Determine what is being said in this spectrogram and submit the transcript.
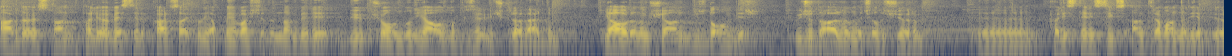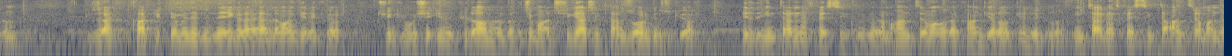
Arda Öztan. Paleo beslenip carb cycle yapmaya başladığımdan beri büyük çoğunluğu yağ olmak üzere 3 kilo verdim. Yağ oranım şu an %11. Vücut ağırlığımla çalışıyorum. Ee, calisthenics antrenmanları yapıyorum. Güzel. Karp yüklemelerini neye göre ayarlamam gerekiyor? Çünkü bu şekilde kilo almam ve hacim artışı gerçekten zor gözüküyor. Bir de internet fasting uyguluyorum. Antrenman olarak hangi aralık en uygulu? İnternet fasting'de antrenmanı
